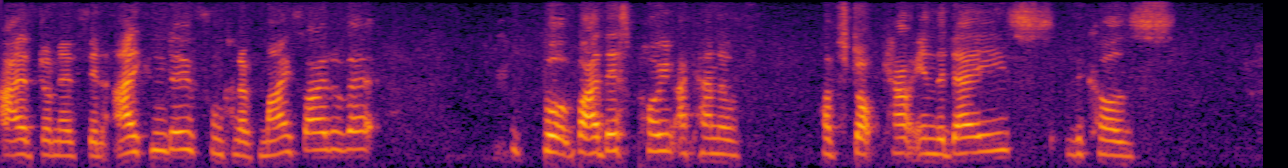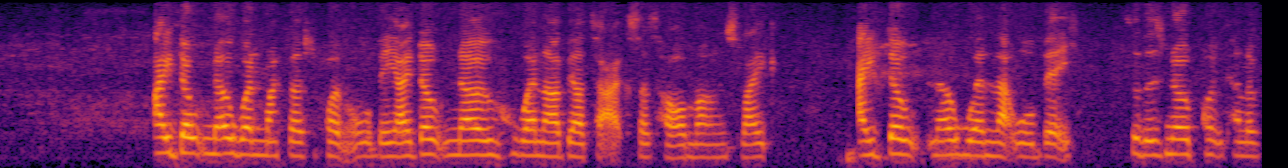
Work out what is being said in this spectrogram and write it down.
I've done everything I can do from kind of my side of it. But by this point, I kind of have stopped counting the days because I don't know when my first appointment will be. I don't know when I'll be able to access hormones. Like, I don't know when that will be. So there's no point kind of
